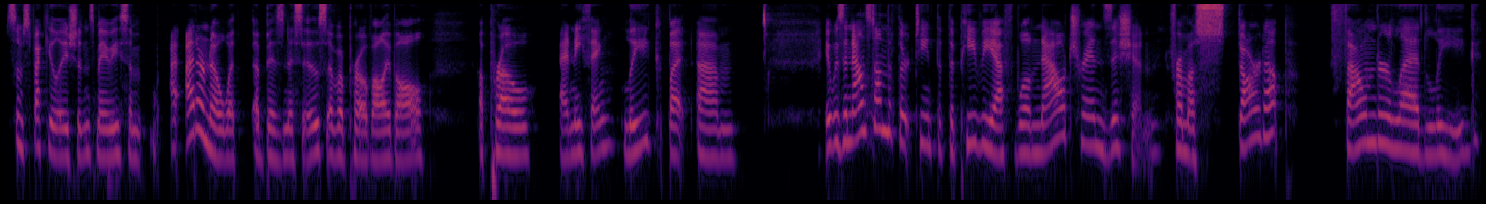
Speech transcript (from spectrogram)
Some speculations, maybe some. I, I don't know what a business is of a pro volleyball, a pro anything league, but um, it was announced on the 13th that the PVF will now transition from a startup founder led league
